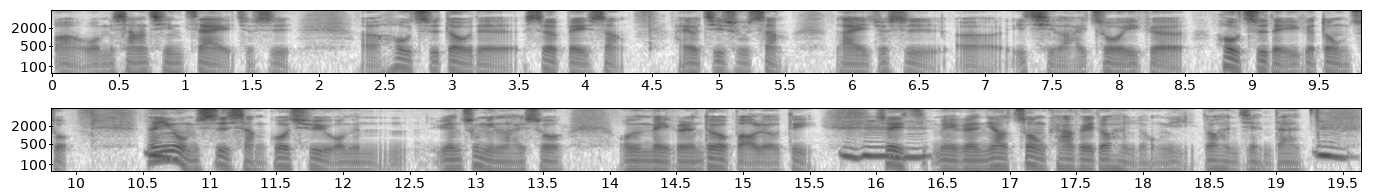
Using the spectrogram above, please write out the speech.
啊、呃，我们相亲在就是呃后制豆的设备上，还有技术上来，就是呃一起来做一个后置的一个动作。那因为我们是想过去，我们原住民来说，我们每个人都有保留地，嗯、所以每个人要种咖啡都很容易，都很简单。嗯，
